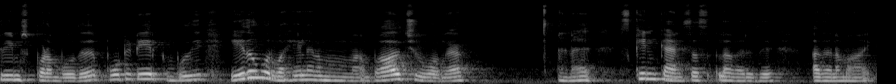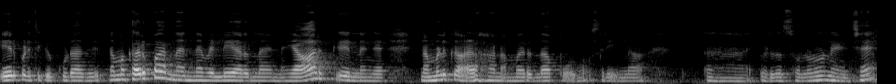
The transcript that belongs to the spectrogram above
க்ரீம்ஸ் போடும்போது போட்டுகிட்டே இருக்கும்போது ஏதோ ஒரு வகையில் நம்ம பாதிச்சுருவாங்க. அதனால் ஸ்கின் கேன்சர்ஸ் எல்லாம் வருது. அதை நம்ம ஏற்படுத்திக்க கூடாது. நம்ம கருப்பாக இருந்தால் என்ன வெள்ளையாக இருந்தால் என்ன யாருக்கு என்னங்க? நம்மளுக்கு அழகாக நம்ம இருந்தால் போதும் சரிங்களா? இப்படி தான் சொல்லணும்னு நினச்சேன்.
